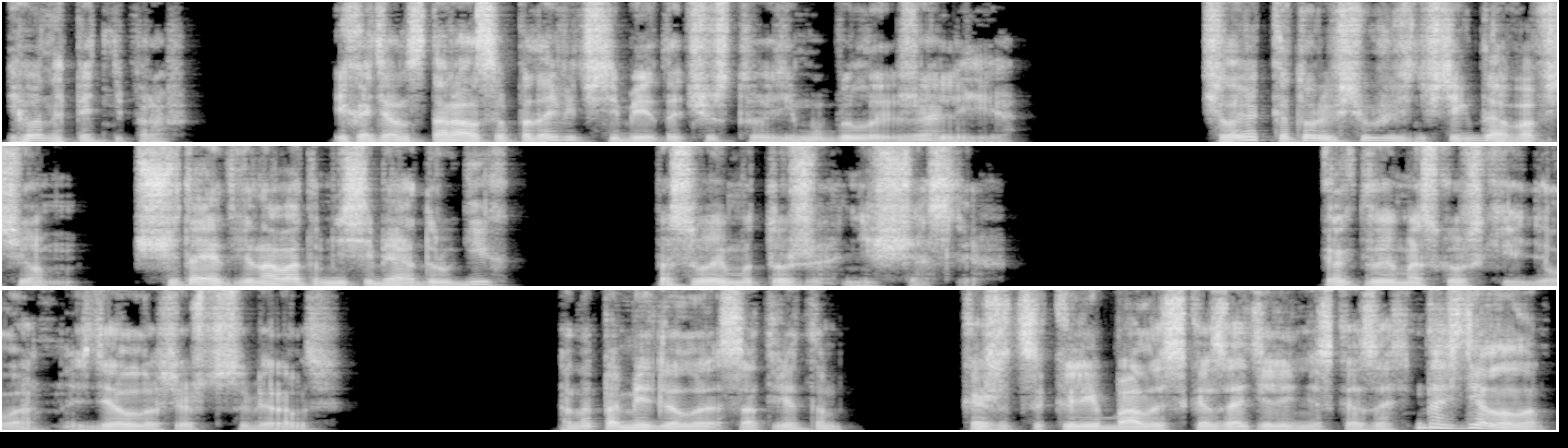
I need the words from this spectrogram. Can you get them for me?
и он опять не прав. И хотя он старался подавить в себе это чувство, ему было жаль ее. Человек, который всю жизнь, всегда, во всем, считает виноватым не себя, а других, по-своему тоже несчастлив. Как твои московские дела? Сделала все, что собиралась? Она помедлила с ответом. Кажется, колебалась, сказать или не сказать. Да, сделала.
